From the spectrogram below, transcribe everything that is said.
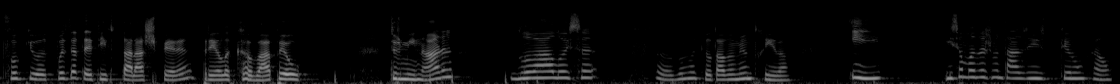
Foi que eu depois até tive de estar à espera para ele acabar, para eu terminar de lavar a louça. Fogo, aquilo estava mesmo terrível. E isso é uma das vantagens de ter um cão.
